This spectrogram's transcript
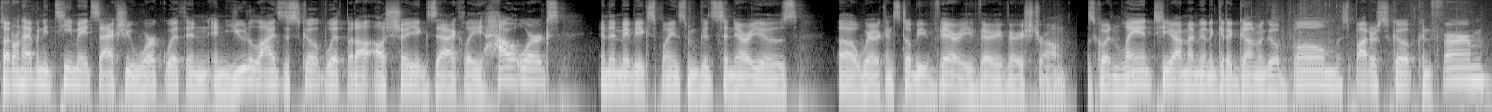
so I don't have any teammates to actually work with and, and utilize the scope with, but I'll, I'll show you exactly how it works and then maybe explain some good scenarios uh, where it can still be very, very, very strong. Let's go ahead and land here. I'm even going to get a gun and go boom, spotter scope, confirm.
